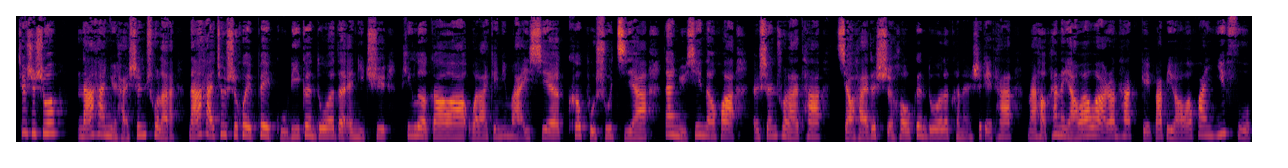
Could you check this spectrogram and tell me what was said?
就是说。男孩女孩生出来，男孩就是会被鼓励更多的，哎，你去拼乐高啊，我来给你买一些科普书籍啊。但女性的话，呃，生出来她小孩的时候，更多的可能是给她买好看的洋娃娃，让她给芭比娃娃换衣服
